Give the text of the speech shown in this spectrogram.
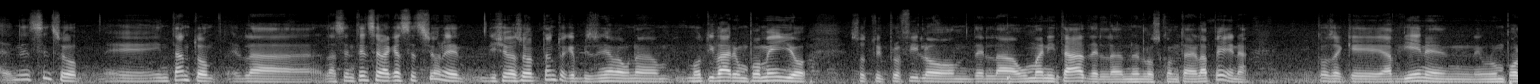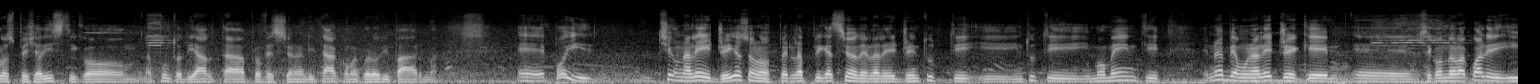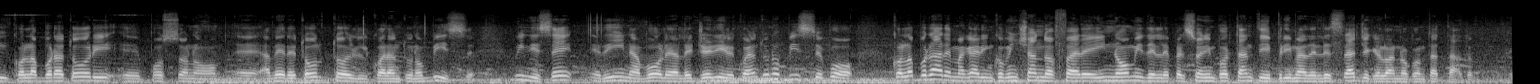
Eh, nel senso, eh, intanto la, la, sentenza della Cassazione diceva soltanto che bisognava una, motivare un po' meglio sotto il profilo della umanità del, nello scontare la pena, cosa che avviene in un polo specialistico appunto di alta professionalità come quello di Parma. E poi c'è una legge, io sono per l'applicazione della legge in tutti, in tutti i momenti e noi abbiamo una legge che, eh, secondo la quale i collaboratori eh, possono eh, avere tolto il 41 bis, quindi se Rina vuole alleggerire il 41 bis può collaborare magari incominciando a fare i nomi delle persone importanti prima delle stragi che lo hanno contattato.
